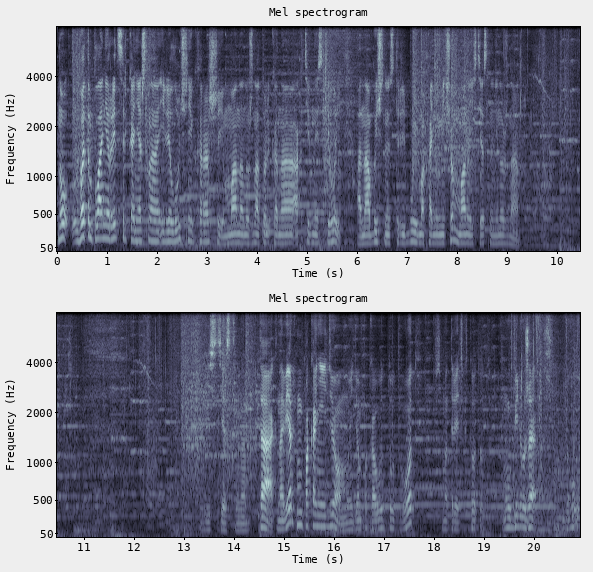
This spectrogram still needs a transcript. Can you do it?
Ну, в этом плане рыцарь, конечно, или лучник хороши. Мана нужна только на активные скиллы. А на обычную стрельбу и махание мечом мана, естественно, не нужна. Естественно. Так, наверх мы пока не идем. Мы идем пока вот тут вот. Смотреть, кто тут. Мы убили уже двух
